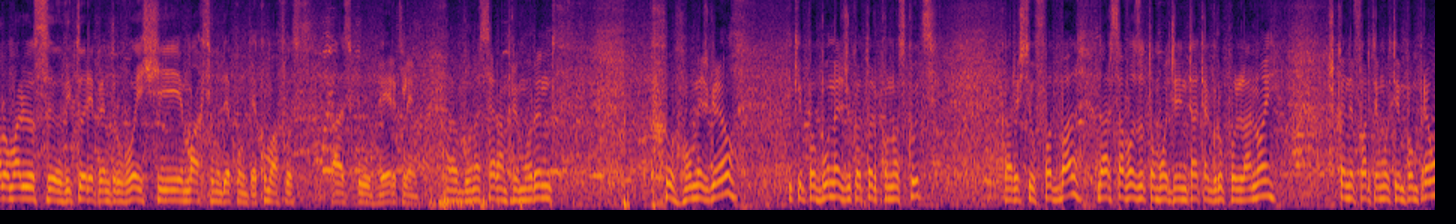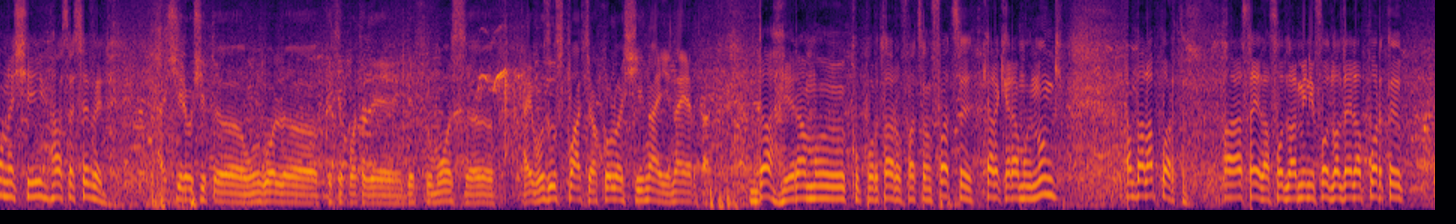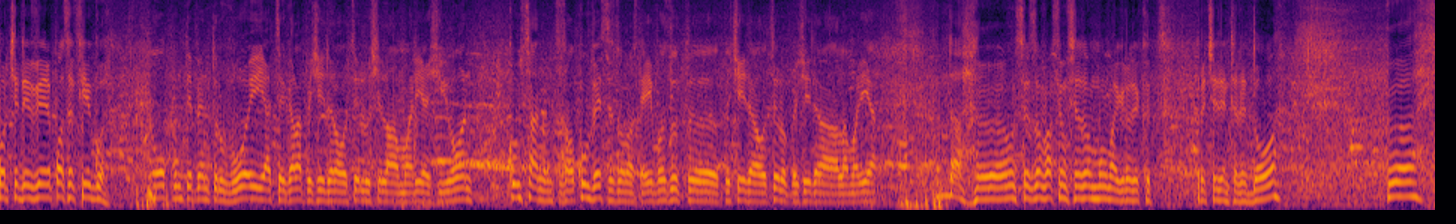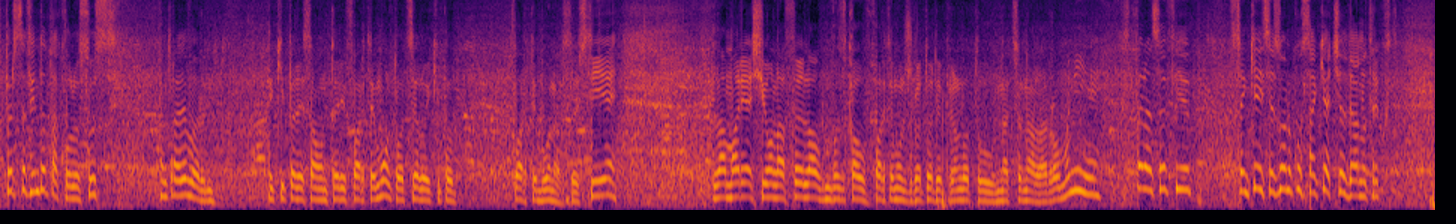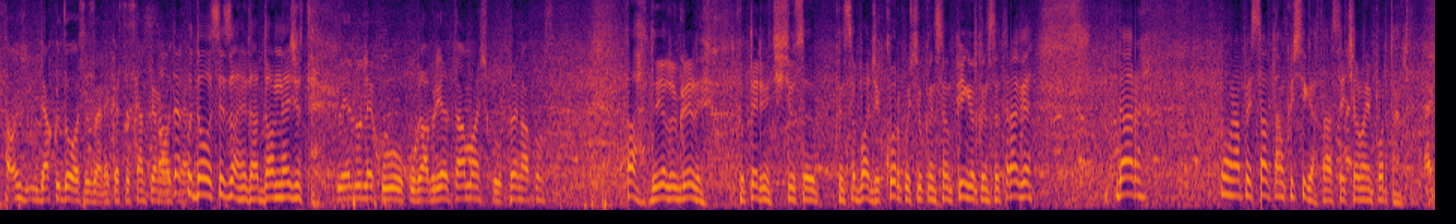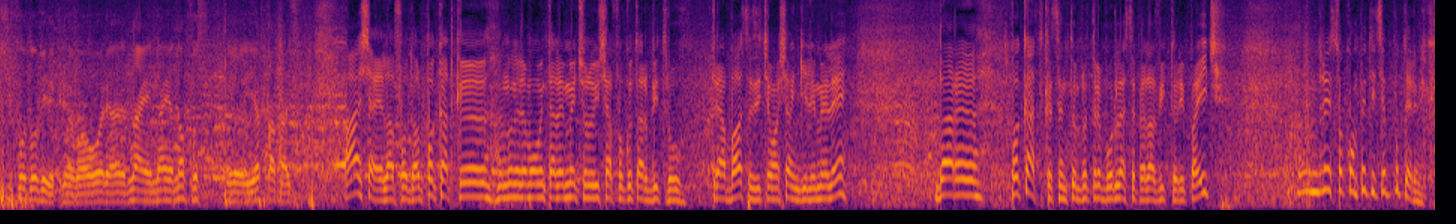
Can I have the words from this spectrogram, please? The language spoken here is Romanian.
Marius, victorie pentru voi și maximul de puncte. Cum a fost azi cu Airclaim? Bună seara, în primul rând. Puh, Un meci greu, echipă bună, jucători cunoscuți, care știu fotbal, dar s-a văzut omogenitatea grupului la noi, jucând de foarte mult timp împreună și asta se vede. Ai și reușit uh, un gol uh, cât se poate de, de frumos. Uh, ai văzut spațiu acolo și n-ai, n-ai iertat. Da, eram uh, cu portarul față în față, chiar dacă eram în unghi, am dat la poartă. Asta e la, fot, la mini-fotbal, dai la poartă, orice deviere poate să fie gol. 9 puncte pentru voi, ați egalat pe cei de la Oțelul și la Maria și Ion. Cum se anunță sau cum vezi sezonul ăsta? Ai văzut uh, pe cei de la Oțelul, pe cei de la, la Maria? Da, uh, un sezon va fi un sezon mult mai greu decât precedentele două. Uh, Sper să fim tot acolo sus. Într-adevăr, echipele s-au întărit foarte mult, Oțelul o echipă foarte bună, să știe. La Maria și Șion la fel, am văzut că au foarte mulți jucători de prin lotul național al României. Sperăm să fie, să încheie sezonul cum s-a încheiat cel de anul trecut. Sau de cu două sezoane, că sunteți Au campionat. de cu două sezoane, dar Doamne ajută. Duelurile cu, cu Gabriel Tamaș și cu Pena, cum sunt? Ah, dueluri grele, puternici, știu să, când să bage corpul, știu când să împingă, când să tragă, dar una peste alta am câștigat, asta e cel mai important. Ai și fost lovit de câteva ori, n-ai, n-ai, n-a fost uh, iertat azi. Așa e la fotbal. Păcat că în unele momente ale meciului și-a făcut arbitru treaba, să zicem așa, în ghilimele. Dar uh, păcat că se întâmplă treburile astea pe la Victorii pe aici. În rest, o competiție puternică.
